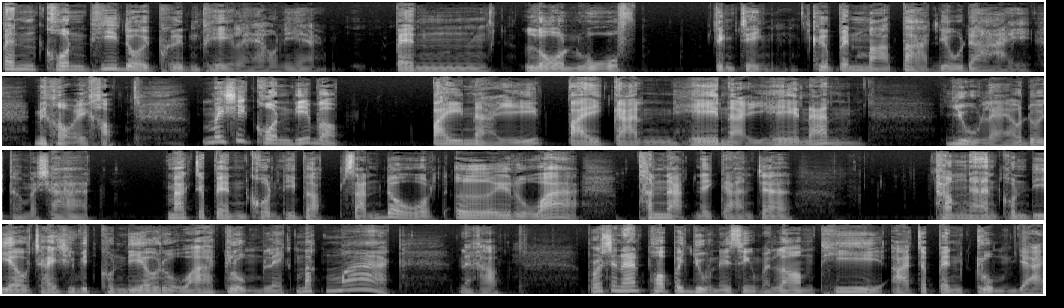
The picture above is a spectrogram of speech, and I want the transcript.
เป็นคนที่โดยพื้นเพแล้วเนี่ยเป็นโลนวูฟจริง ๆ คือเป็นหมาป่าดิวดายนึกออกไหมครับ ไม่ใช่คนที่แบบไปไหนไปกันเฮไหนเฮนั่น อยู่แล้วโดยธรรมชาติ มักจะเป็นคนที่แบบสันโดษเอยหรือว่าถนัดในการจะทำงานคนเดียวใช้ชีวิตคนเดียวหรือว่ากลุ่มเล็กมาก ๆนะครับ เพราะฉะนั้นพอไปอยู่ในสิ่งแวดล้อมที่อาจจะเป็นกลุ่มใหญ่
